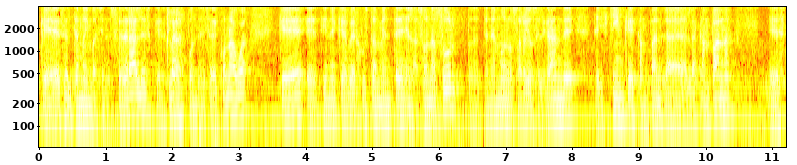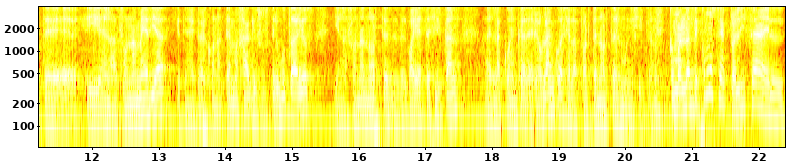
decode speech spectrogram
que es el tema de invasiones federales, que es la correspondencia de Conagua, que eh, tiene que ver justamente en la zona sur, donde tenemos los arroyos El Grande, Teisquinque, la, la Campana este, y en la zona media, que tiene que ver con Atemajac y sus tributarios, y en la zona norte, desde el Valle de Tezistán, en la cuenca de Río Blanco, hacia la parte norte del municipio. Comandante, ¿cómo se actualiza el,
